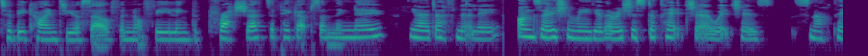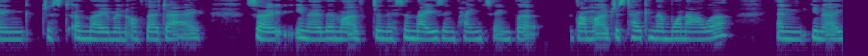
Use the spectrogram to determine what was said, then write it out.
to be kind to yourself and not feeling the pressure to pick up something new. Yeah, definitely. On social media, there is just a picture which is snapping just a moment of their day. So, you know, they might have done this amazing painting, but that might have just taken them one hour. And, you know,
